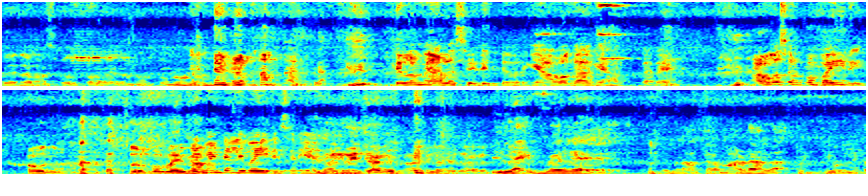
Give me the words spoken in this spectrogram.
ಬೇಜಾರು ಅನ್ಸ್ಬೋದು ಪರವಾಗಿಲ್ಲ ನೋಡ್ಕೊಂಡು. ಕೆಲವೊಮ್ಮೆ ಅಲಸಿ ಹಿಡಿತೇವ್ರಿಗೆ ಅವರಿಗೆ ಅವಾಗ ಹಾಗೆ ಹಾಕ್ತಾರೆ. ಅವಾಗ ಸ್ವಲ್ಪ ಬೈರಿ. ಹೌದು. ಸ್ವಲ್ಪ ಕಮೆಂಟ್ ಅಲ್ಲಿ ಬೈರಿ ಸರಿಯಾಗಿ. ಇಲ್ಲ ಇನ್ಮೇಲೆ ಏನು ಆತರ ಮಾಡಲ್ಲ. ತಪ್ಪು ಅಂತ.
